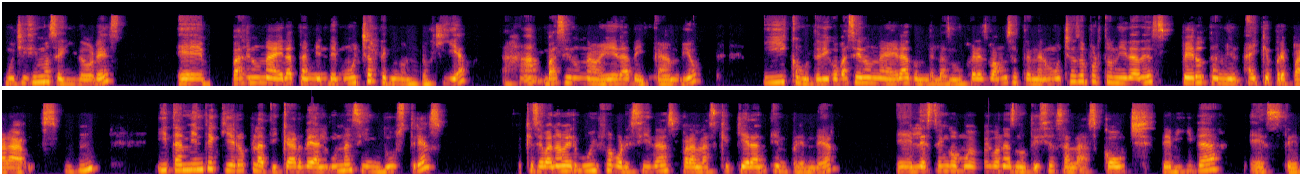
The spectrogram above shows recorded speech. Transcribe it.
muchísimos seguidores. Eh, va a ser una era también de mucha tecnología, ajá, va a ser una era de cambio y como te digo, va a ser una era donde las mujeres vamos a tener muchas oportunidades, pero también hay que prepararnos. Y también te quiero platicar de algunas industrias que se van a ver muy favorecidas para las que quieran emprender. Eh, les tengo muy, buenas noticias a las coach de vida, este,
